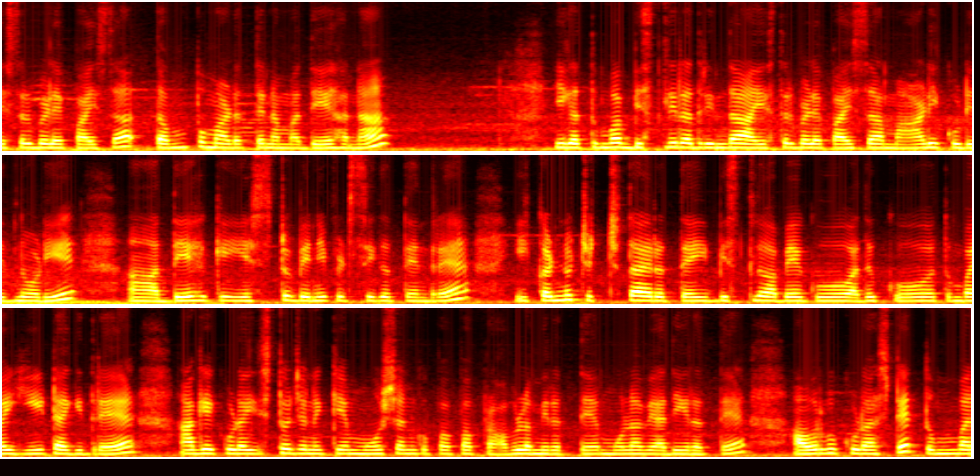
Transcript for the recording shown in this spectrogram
ಹೆಸರುಬೇಳೆ ಪಾಯಸ, ತಂಪು ಮಾಡುತ್ತೆ ನಮ್ಮ ದೇಹನ. ಈಗ ತುಂಬ ಬಿಸಿಲಿರೋದ್ರಿಂದ ಹೆಸ್ರುಬೇಳೆ ಪಾಯಸ ಮಾಡಿ ಕುಡಿದ್ ನೋಡಿ ದೇಹಕ್ಕೆ ಎಷ್ಟು ಬೆನಿಫಿಟ್ ಸಿಗುತ್ತೆ ಅಂದರೆ ಈ ಕಣ್ಣು ಚುಚ್ಚುತ್ತಾ ಇರುತ್ತೆ, ಈ ಬಿಸಿಲು ಅಬೇಗು ಅದಕ್ಕೂ ತುಂಬ ಹೀಟಾಗಿದ್ದರೆ ಹಾಗೆ ಕೂಡ ಎಷ್ಟೋ ಜನಕ್ಕೆ ಮೋಷನ್ಗೂ ಪಾಪ ಪ್ರಾಬ್ಲಮ್ ಇರುತ್ತೆ, ಮೂಲವ್ಯಾಧಿ ಇರುತ್ತೆ. ಅವ್ರಿಗೂ ಕೂಡ ಅಷ್ಟೇ ತುಂಬಾ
